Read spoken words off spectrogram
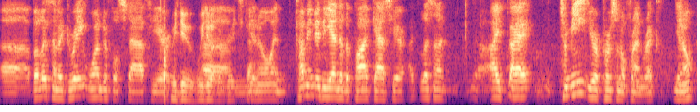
uh, but listen, a great, wonderful staff here. We do, we do um, have a great um, staff. You know, and coming to the end of the podcast here, listen, I, I, to me, you're a personal friend, Rick. You know,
